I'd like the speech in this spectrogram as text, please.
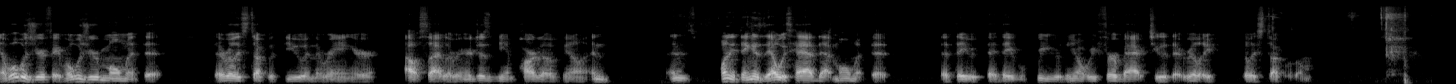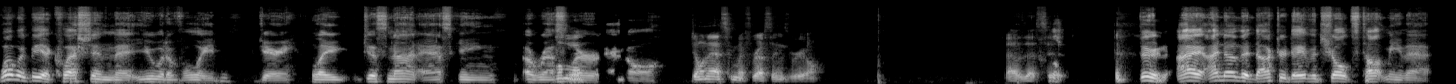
Now, what was your favorite? What was your moment that that really stuck with you in the ring or outside of the ring or just being part of, you know? And and funny thing is, they always have that moment that that they that they re, you know refer back to that really really stuck with them. What would be a question that you would avoid, Gary? Like just not asking a wrestler at all. Don't ask him if wrestling's real. That, was that's it. Dude, I, I know that Dr. David Schultz taught me that.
